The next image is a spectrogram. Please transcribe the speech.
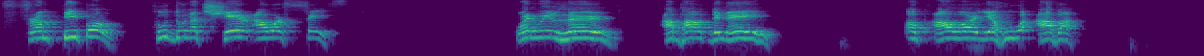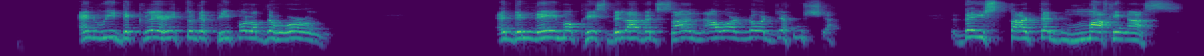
from people who do not share our faith. When we learn about the name of our Yahuwah Abba, and we declare it to the people of the world. And the name of his beloved Son, our Lord Yahushua, they started mocking us.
